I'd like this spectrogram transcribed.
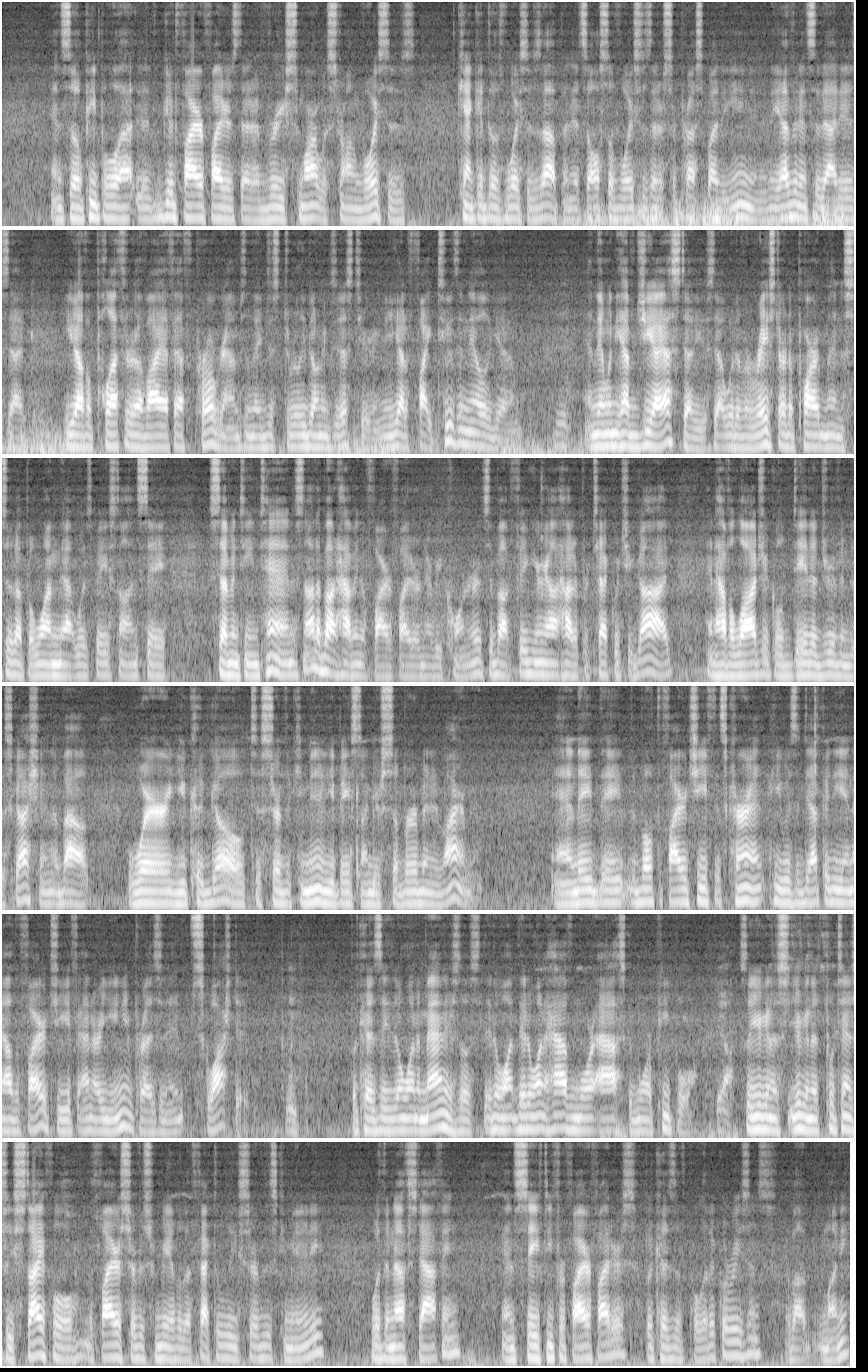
And so people, uh, good firefighters that are very smart with strong voices, can't get those voices up. And it's also voices that are suppressed by the union. And the evidence of that is that you have a plethora of IFF programs, and they just really don't exist here. And you got to fight tooth and nail to get them. And then when you have GIS studies that would have erased our department and stood up a one that was based on, say, 1710, it's not about having a firefighter in every corner. It's about figuring out how to protect what you got and have a logical, data driven discussion about where you could go to serve the community based on your suburban environment. And they, they, both the fire chief that's current, he was a deputy, and now the fire chief and our union president squashed it hmm. because they don't want to manage those. They don't want they don't want to have more ask of more people. Yeah. So you're gonna you're gonna potentially stifle the fire service from being able to effectively serve this community with enough staffing and safety for firefighters because of political reasons about money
